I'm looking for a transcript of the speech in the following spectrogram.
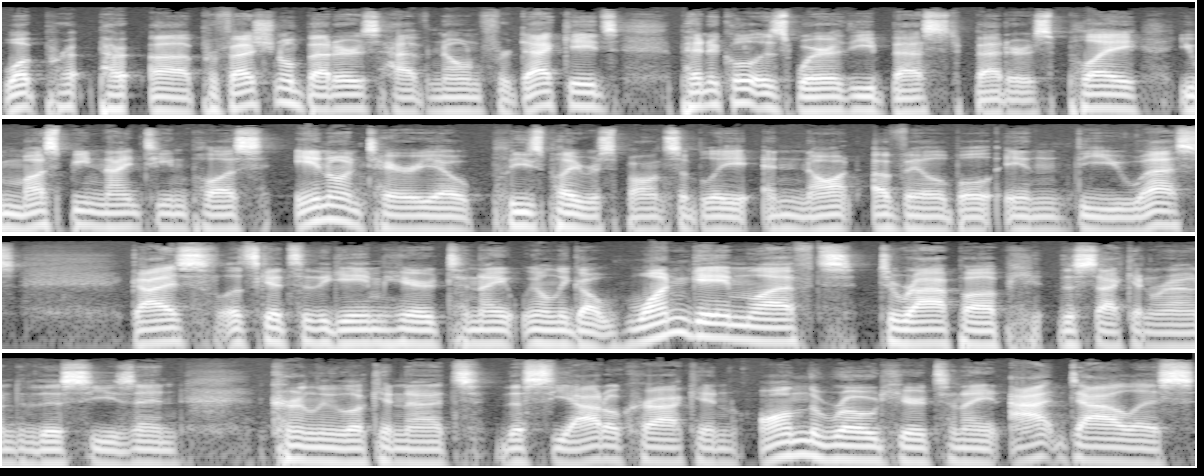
what pro- uh, professional bettors have known for decades. Pinnacle is where the best bettors play play. You must be 19 plus in Ontario. Please play responsibly and not available in the US. Guys, let's get to the game here tonight. We only got one game left to wrap up the second round of this season. Currently looking at the Seattle Kraken on the road here tonight at Dallas,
